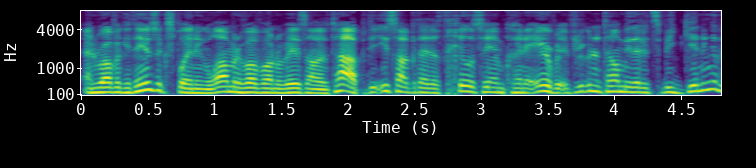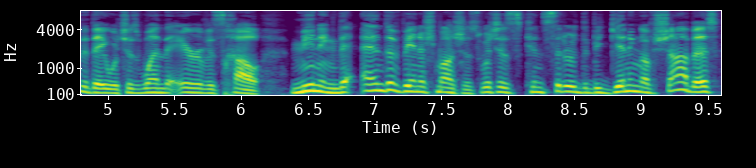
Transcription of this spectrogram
And Rava continues explaining, Lam Vav on the top, the Isak kind of Erev, if you're going to tell me that it's the beginning of the day, which is when the Erev is Chal, meaning the end of Ben Hashmashes, which is considered the beginning of Shabbos,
